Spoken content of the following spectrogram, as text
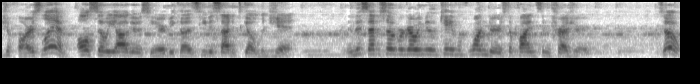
Jafar's lamp. Also, Iago's here because he decided to go legit. In this episode, we're going to the Cave of Wonders to find some treasure. So,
